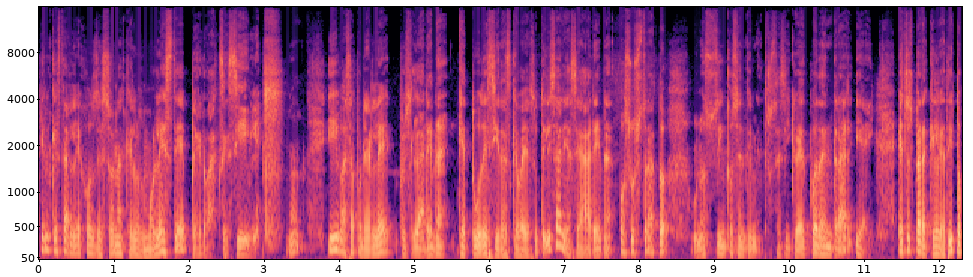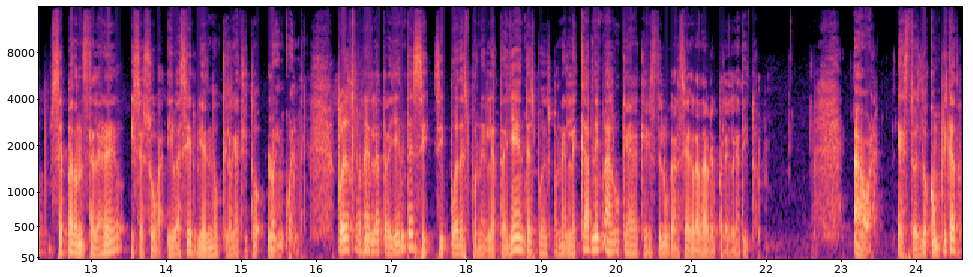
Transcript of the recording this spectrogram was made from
Tienen que estar lejos de zonas que los moleste, pero accesible. Y vas a ponerle pues, la arena que tú decidas que vayas a utilizar, ya sea arena o sustrato, unos 5 centímetros. Así que pueda entrar y ahí. Esto es para que el gatito sepa dónde está el arenero y se suba. Y vas a ir viendo que el gatito lo encuentre. ¿Puedes ponerle atrayentes? Sí, sí puedes ponerle atrayentes, puedes ponerle catnip, algo que haga que este lugar sea agradable para el gatito. Ahora, esto es lo complicado.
